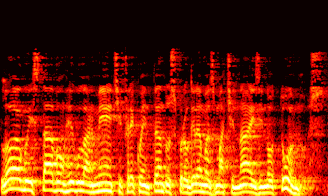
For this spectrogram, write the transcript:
Logo estavam regularmente frequentando os programas matinais e noturnos.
